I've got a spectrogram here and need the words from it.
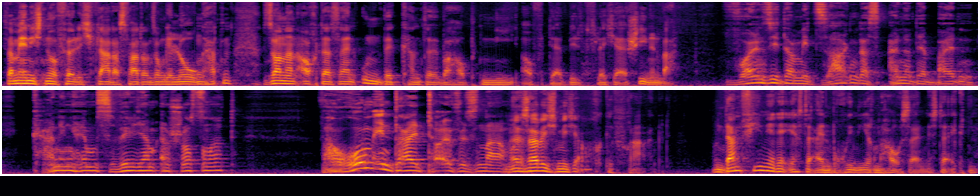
Es war mir nicht nur völlig klar, dass Vater und Sohn gelogen hatten, sondern auch, dass ein Unbekannter überhaupt nie auf der Bildfläche erschienen war. Wollen Sie damit sagen, dass einer der beiden Cunninghams William erschossen hat? Warum in drei Teufels Namen? Das habe ich mich auch gefragt. Und dann fiel mir der erste Einbruch in Ihrem Haus ein, Mr. Acton.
